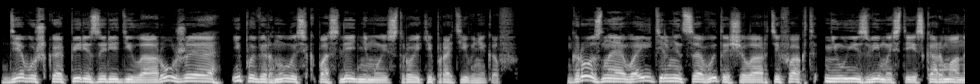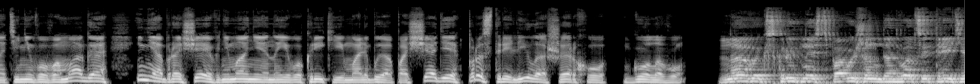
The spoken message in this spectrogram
девушка перезарядила оружие и повернулась к последнему из стройки противников. Грозная воительница вытащила артефакт неуязвимости из кармана теневого мага и, не обращая внимания на его крики и мольбы о пощаде, прострелила шерху голову. Навык «Скрытность» повышен до 23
